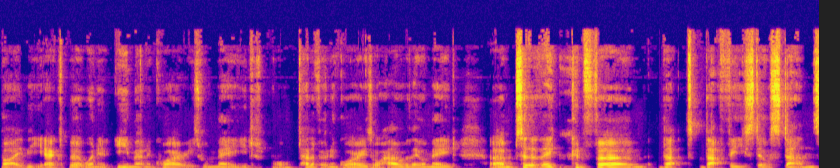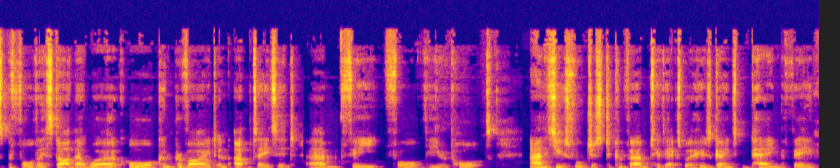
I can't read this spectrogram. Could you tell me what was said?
by the expert when email inquiries were made or telephone inquiries or however they were made um, so that they can confirm that that fee still stands before they start their work or can provide an updated um, fee for the report. And it's useful just to confirm to the expert who's going to be paying the fee.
